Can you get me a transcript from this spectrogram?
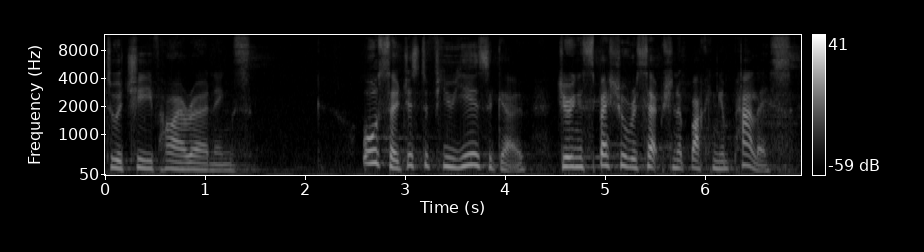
to achieve higher earnings. Also, just a few years ago, during a special reception at Buckingham Palace,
